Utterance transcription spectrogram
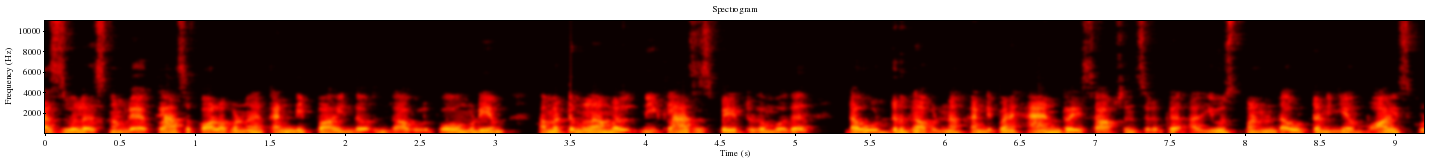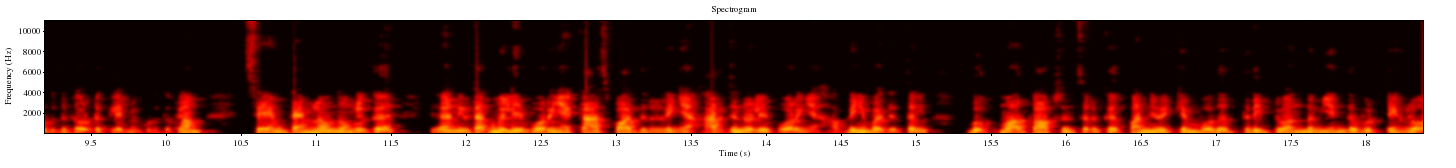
அஸ் வெல் அஸ் நம்மளுடைய கிளாஸை ஃபாலோ பண்ணுங்க. கண்டிப்பா இந்த வருஷம் ஜாபுக்கு போக முடியும். அது மட்டும் இல்லாமல் நீ கிளாஸஸ் போயிட்டு இருக்கும்போது டவுட் இருக்கு அப்படின்னா கண்டிப்பா ஹேண்ட் ரைஸ் ஆப்ஷன்ஸ் இருக்கு. அது யூஸ் பண்ண. டவுட்டை நீங்க வாய்ஸ் கொடுத்து டவுட்டை கிளைம் கொடுத்துக்கலாம். சேம் டைம்ல வந்து உங்களுக்கு நீங்க டக்கு வெளியே போறீங்க. கிளாஸ் பார்த்துட்டு இருக்கீங்க. அர்ஜென்ட் வெளியே போறீங்க. அப்படிங்கிற பட்சத்தில் புக் மார்க் ஆப்ஷன்ஸ் இருக்கு. பண்ணி வைக்கும் போது திருப்பி வந்து எங்க விட்டீங்களோ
